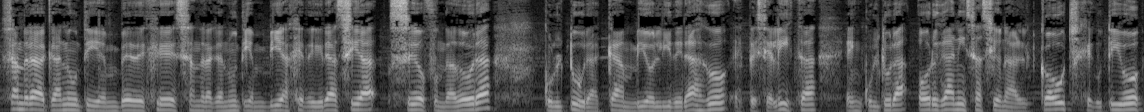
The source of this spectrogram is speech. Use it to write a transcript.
Sandra Canuti en BDG, Sandra Canuti en Viaje de Gracia, CEO fundadora Cultura, Cambio, Liderazgo, especialista en cultura organizacional, coach ejecutivo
